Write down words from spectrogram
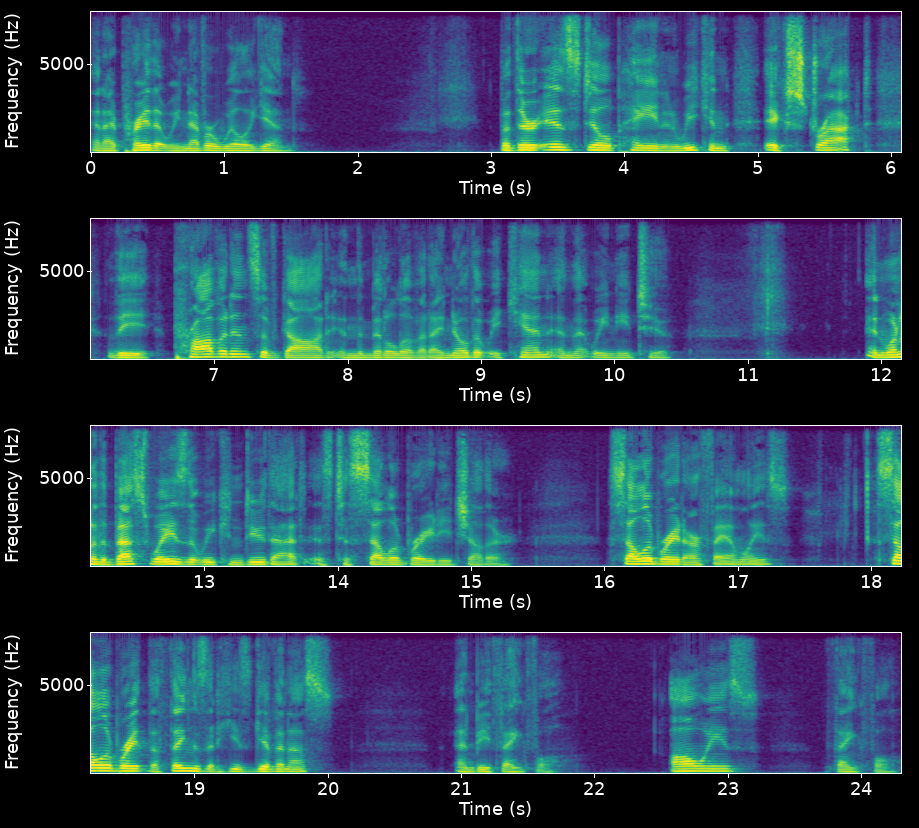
And I pray that we never will again. But there is still pain, and we can extract the providence of God in the middle of it. I know that we can and that we need to. And one of the best ways that we can do that is to celebrate each other, celebrate our families, celebrate the things that He's given us, and be thankful. Always thankful.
